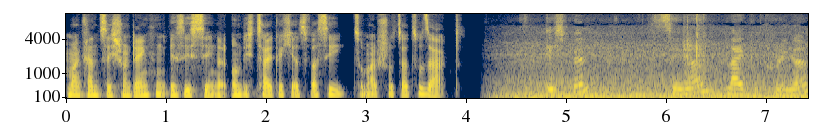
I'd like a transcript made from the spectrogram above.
man kann es sich schon denken, ist sie Single. Und ich zeige euch jetzt, was sie zum Abschluss dazu sagt. Ich bin Single, like a Pringle.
